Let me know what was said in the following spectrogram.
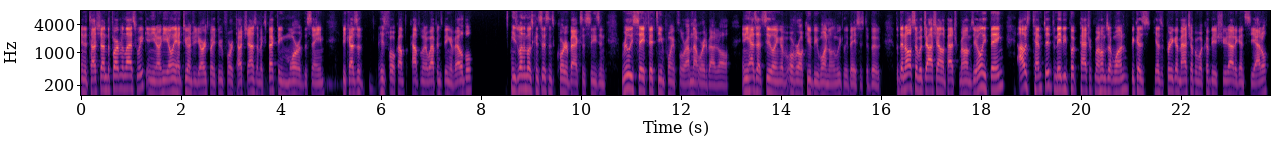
in the touchdown department last week, and you know he only had 200 yards, but he threw four touchdowns. I'm expecting more of the same because of his full comp- complement of weapons being available. He's one of the most consistent quarterbacks this season. Really safe 15 point floor. I'm not worried about it at all and he has that ceiling of overall QB one on a weekly basis to boot. But then also with Josh Allen, Patrick Mahomes, the only thing I was tempted to maybe put Patrick Mahomes at one because he has a pretty good matchup in what could be a shootout against Seattle.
